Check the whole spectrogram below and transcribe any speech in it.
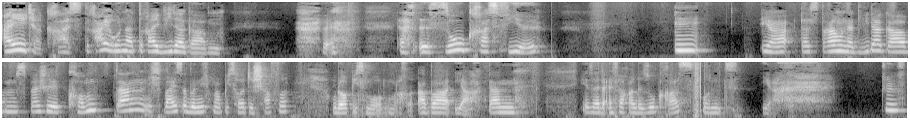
Alter, krass. 303 Wiedergaben. Das ist so krass viel. Mm, ja, das 300 Wiedergaben Special kommt dann. Ich weiß aber nicht mal, ob ich es heute schaffe oder ob ich es morgen mache. Aber ja, dann, ihr seid einfach alle so krass und ja. Tschüss.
